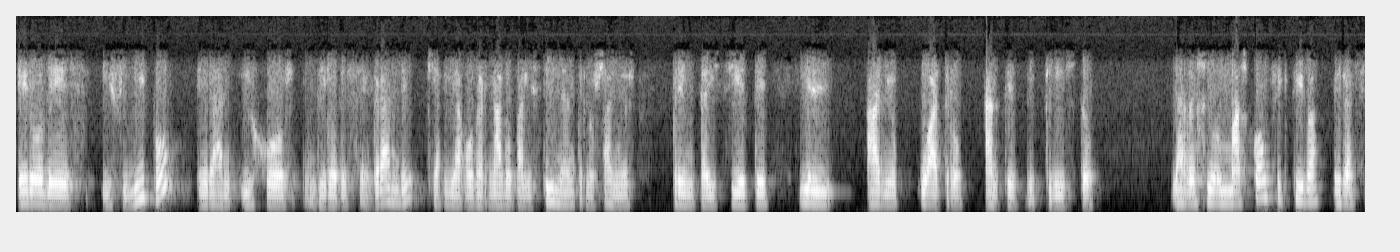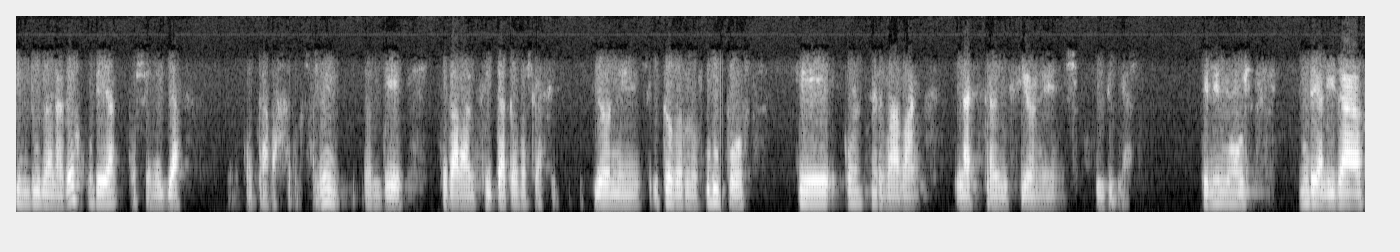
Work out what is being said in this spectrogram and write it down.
Herodes y Filipo eran hijos de Herodes el Grande, que había gobernado Palestina entre los años 37 y el año 4 antes de Cristo. La región más conflictiva era sin duda la de Judea, pues en ella se encontraba Jerusalén, donde se daban cita todas las instituciones y todos los grupos que conservaban las tradiciones judías. Tenemos en realidad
